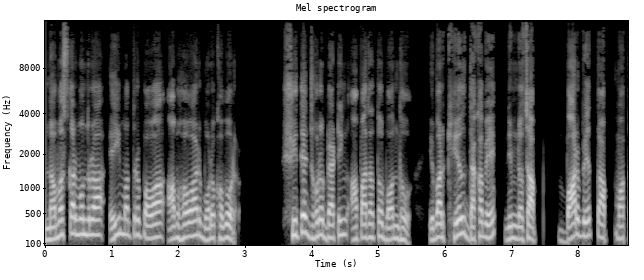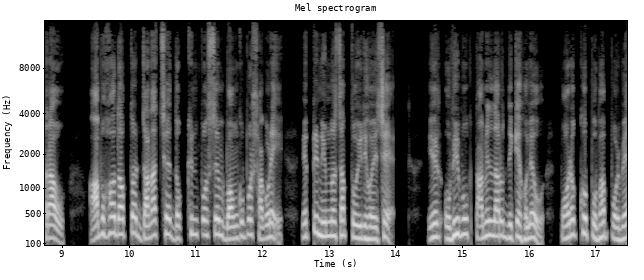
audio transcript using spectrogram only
নমস্কার বন্ধুরা এইমাত্র পাওয়া আবহাওয়ার বড় খবর। শীতের ঝোড়ো ব্যাটিং আপাতত বন্ধ, এবার খেল দেখাবে নিম্নচাপ, বাড়বে তাপমাত্রাও। আবহাওয়া দপ্তর জানাচ্ছে দক্ষিণ পশ্চিম বঙ্গোপসাগরে একটি নিম্নচাপ তৈরি হয়েছে। এর অভিমুখ তামিলনাড়ুর দিকে হলেও পরোক্ষ প্রভাব পড়বে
